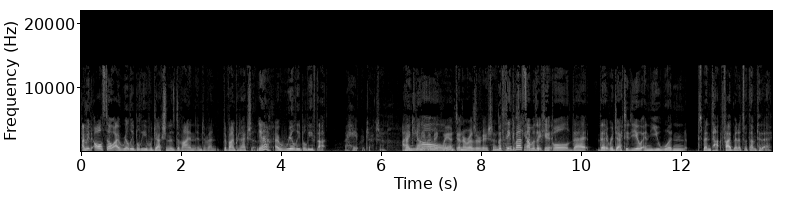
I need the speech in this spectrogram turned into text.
I mean, also, I really believe rejection is divine interven- divine protection. Yeah. I really believe that. I hate rejection. I can't even make my own dinner reservations. But think about some of the take it. people that that rejected you, and you wouldn't spend ti five minutes with them today.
